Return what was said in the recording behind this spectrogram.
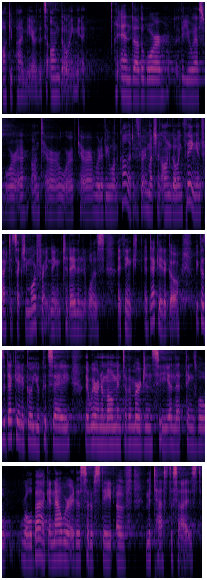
occupy me or that's ongoing. And uh, the war, the US war uh, on terror, war of terror, whatever you want to call it, is very much an ongoing thing. In fact, it's actually more frightening today than it was, I think, a decade ago. Because a decade ago, you could say that we're in a moment of emergency and that things will roll back. And now we're at a sort of state of metastasized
